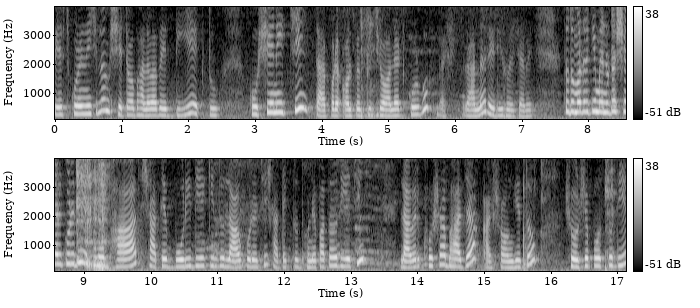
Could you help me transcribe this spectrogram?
পেস্ট করে নিয়েছিলাম, সেটাও ভালোভাবে দিয়ে একটু কষিয়ে নিচ্ছি, তারপরে অল্প একটু জল অ্যাড করব, ব্যাস, রান্না রেডি হয়ে যাবে। তো তোমাদেরকে মেনুটা শেয়ার করে দিই? এখানে ভাত, সাথে বড়ি দিয়ে কিন্তু লাউ করেছি, সাথে একটু ধনে পাতাও দিয়েছি। লাউয়ের খোসা ভাজা, আর সঙ্গে তো সর্ষে পোস্ত দিয়ে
